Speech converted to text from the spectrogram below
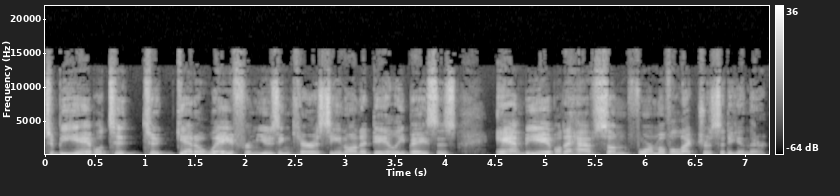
to be able to, to get away from using kerosene on a daily basis and be able to have some form of electricity in there?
